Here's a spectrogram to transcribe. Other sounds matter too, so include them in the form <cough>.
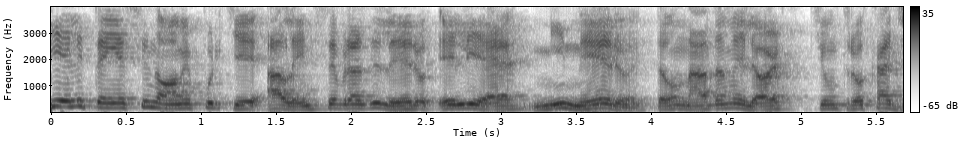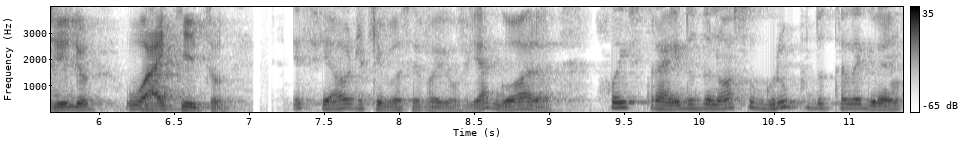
e ele tem esse nome porque, além de ser brasileiro, ele é mineiro, então nada melhor que um trocadilho, o Aikito. Esse áudio que você vai ouvir agora foi extraído do nosso grupo do Telegram.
